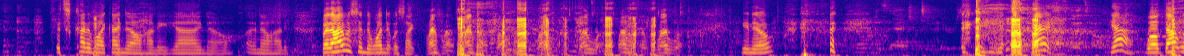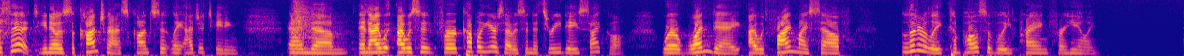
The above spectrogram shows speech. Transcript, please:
it's kind of like, I know, honey. Yeah, I know. I know, honey. But I was in the one that was like, you know? yeah, okay. Yeah, well, that was it. You know, it's the contrast, constantly agitating. And, um, and I, I was in, for a couple of years, I was in a three day cycle where one day I would find myself literally compulsively praying for healing.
